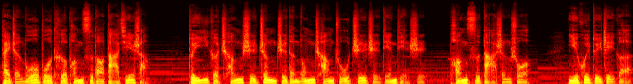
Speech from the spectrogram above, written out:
带着罗伯特·彭斯到大街上。对一个诚实正直的农场主指指点点时，彭斯大声说：“你会对这个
